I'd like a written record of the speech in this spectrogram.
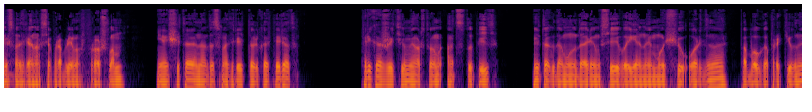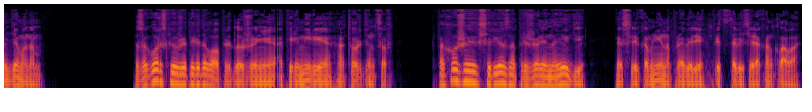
Несмотря на все проблемы в прошлом, я считаю, надо смотреть только вперед. Прикажите мертвым отступить, и тогда мы ударим всей военной мощью Ордена по богопротивным демонам. Загорский уже передавал предложение о перемирии от орденцев. Похоже, их серьезно прижали на юге, если ко мне направили представителя конклава.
